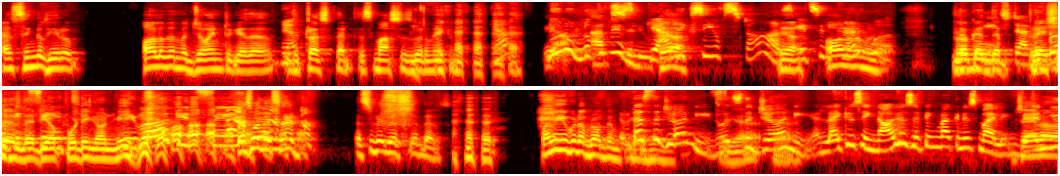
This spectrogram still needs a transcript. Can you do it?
as single hero. All of them are joined together Yeah. with the trust that this master is going to make it. Yeah. Yeah, no, no, look at absolutely. this galaxy of stars. Yeah. It's All of them are- incredible. Look at the time pressure in that you're putting on me. we work in faith That's what they and- said. Yesterday they said that. Only you could have brought them. But That's the journey, no? It's Yeah, the yeah. journey. And like you're saying, now you're sitting back and you're smiling. Then you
